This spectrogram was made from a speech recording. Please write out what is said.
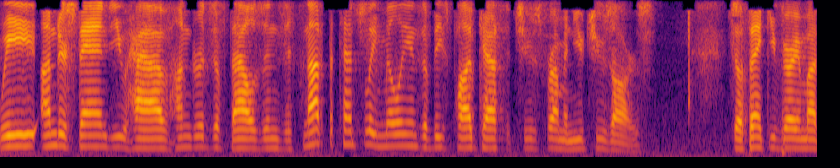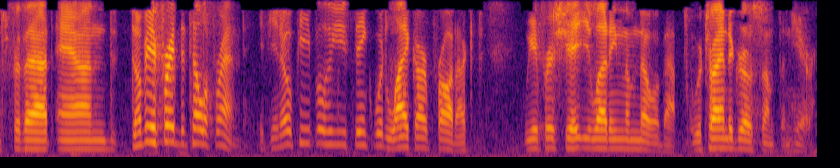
We understand you have hundreds of thousands, if not potentially millions of these podcasts to choose from, and you choose ours. So thank you very much for that. And don't be afraid to tell a friend. If you know people who you think would like our product, we appreciate you letting them know about it. We're trying to grow something here.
